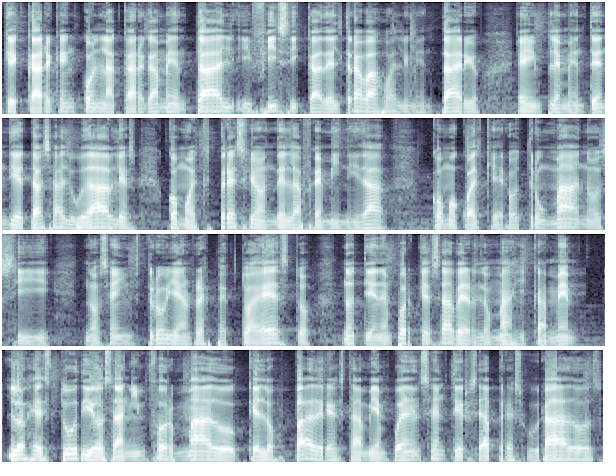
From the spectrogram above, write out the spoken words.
que carguen con la carga mental y física del trabajo alimentario e implementen dietas saludables como expresión de la feminidad, como cualquier otro humano si no se instruyen respecto a esto, no tienen por qué saberlo mágicamente. Los estudios han informado que los padres también pueden sentirse apresurados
